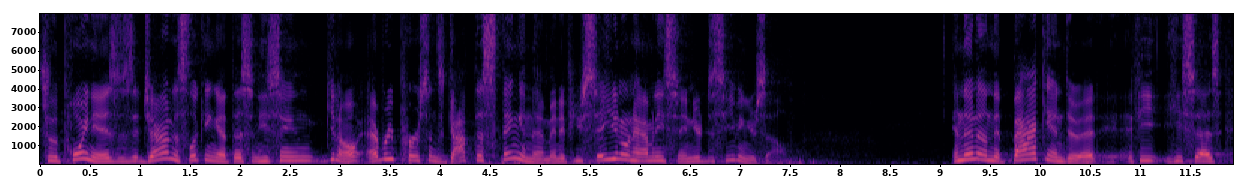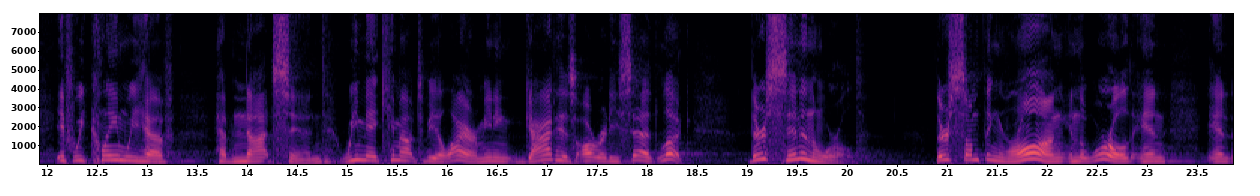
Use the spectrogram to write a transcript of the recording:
So the point is, is that John is looking at this and he's saying, you know, every person's got this thing in them, and if you say you don't have any sin, you're deceiving yourself. And then on the back end of it, if he, he says, if we claim we have, have not sinned, we make him out to be a liar, meaning God has already said, look, there's sin in the world. There's something wrong in the world, and and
